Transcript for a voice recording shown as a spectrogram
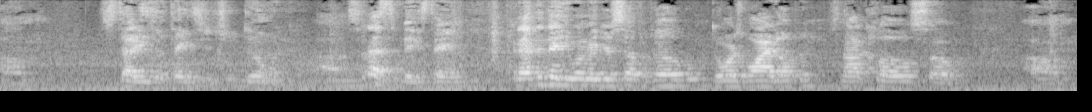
um, studies or things that you're doing. Uh, so that's the biggest thing. And at the day, you want to make yourself available. Doors wide open. It's not closed. So um,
